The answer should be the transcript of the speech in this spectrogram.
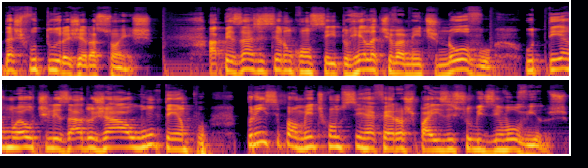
das futuras gerações. Apesar de ser um conceito relativamente novo, o termo é utilizado já há algum tempo, principalmente quando se refere aos países subdesenvolvidos.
